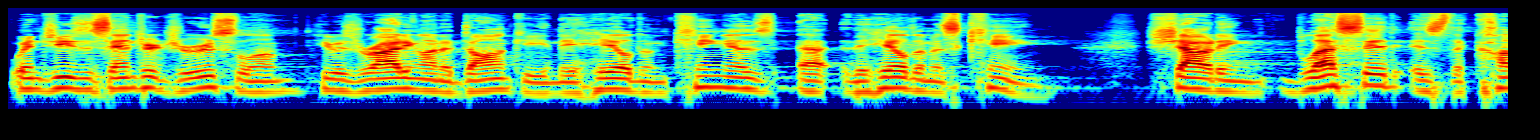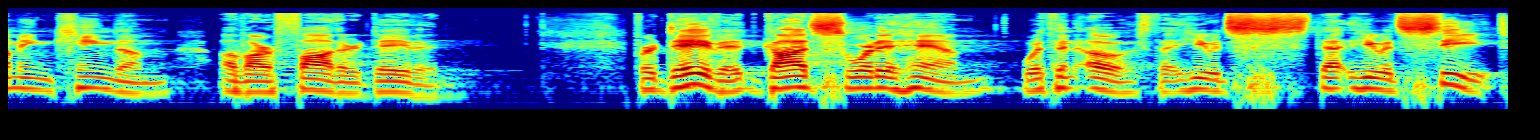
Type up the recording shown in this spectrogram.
When Jesus entered Jerusalem, he was riding on a donkey, and they hailed him, king as, uh, they hailed him as king, shouting, Blessed is the coming kingdom of our father David. For David, God swore to him with an oath that he would, that he would seat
